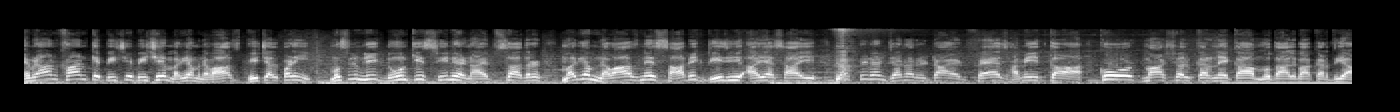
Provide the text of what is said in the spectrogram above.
इमरान खान के पीछे पीछे मरियम नवाज़ भी चल पड़ी। मुस्लिम लीग नून की सीनियर नायब सदर मरियम नवाज़ ने सबक D G I S I lieutenant general retired Faiz Hameed का कोर्ट मार्शल करने का मुतालबा कर दिया।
